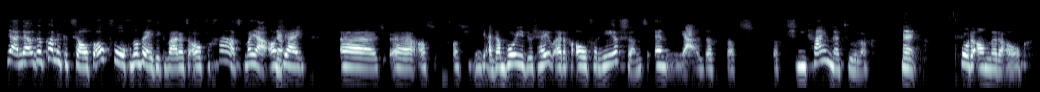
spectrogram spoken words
Ja, nou dan kan ik het zelf ook volgen. Dan weet ik waar het over gaat. Maar ja, als jij. Uh, uh, als, als, ja, dan word je dus heel erg overheersend. En ja, dat, dat, dat is niet fijn natuurlijk. Nee. Voor de anderen ook.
